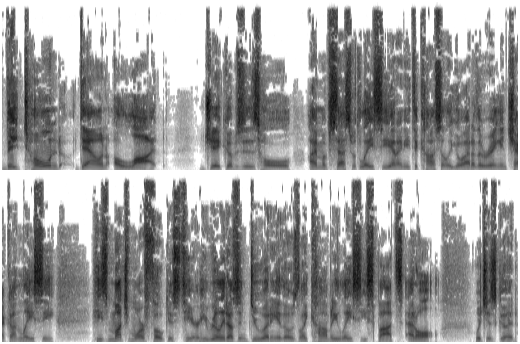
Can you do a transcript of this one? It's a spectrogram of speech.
they toned down a lot Jacobs' whole "I'm obsessed with Lacey and I need to constantly go out of the ring and check on Lacey." He's much more focused here. He really doesn't do any of those like comedy Lacey spots at all, which is good.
